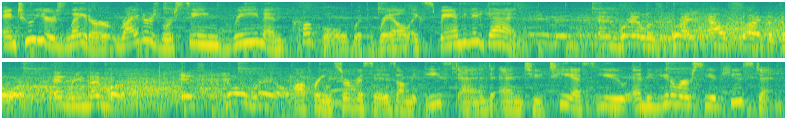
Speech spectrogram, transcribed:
And two years later, riders were seeing green and purple with rail expanding again. And rail is right outside the door. And remember, it's your rail. Offering services on the East End and to TSU and the University of Houston.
